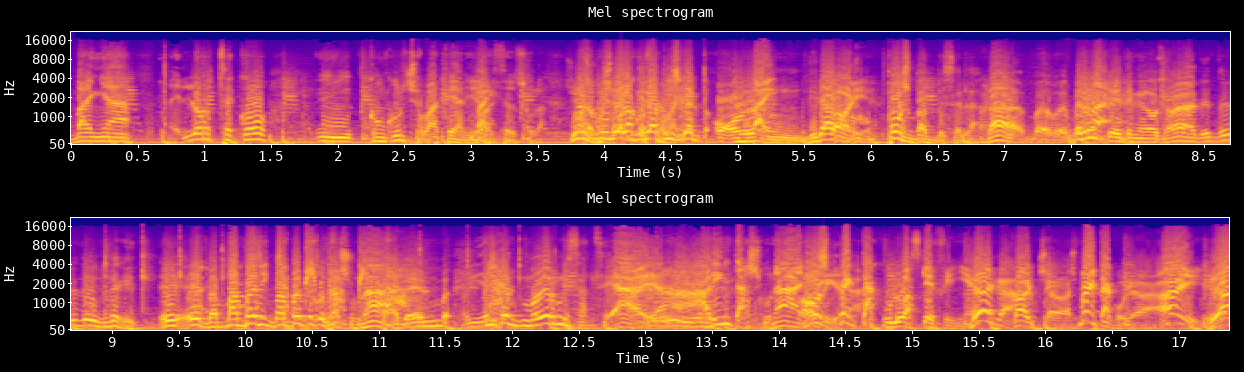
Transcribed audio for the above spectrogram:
baina, lortzeko mm, konkurtso batean irabazte duzula. Zure eskubideak dira pizkat online, dira Hori. post bat bezala, da, ba, ba, berrik egiten gauza, ba, ez dakit, eh, eh, ba, ba, ba, ba, bateko tasuna, ben, pizkat modernizatzea, eh, Harintasuna, da. espektakulu azken fina. Venga. Kontxo, espektakulu, ai, ja.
